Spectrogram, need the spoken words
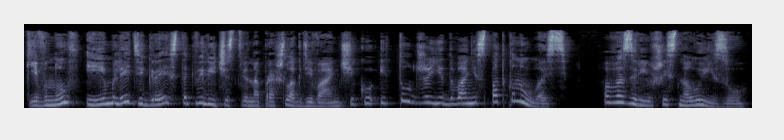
Кивнув им, леди Грейс так величественно прошла к диванчику и тут же едва не споткнулась, возрившись на Луизу.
